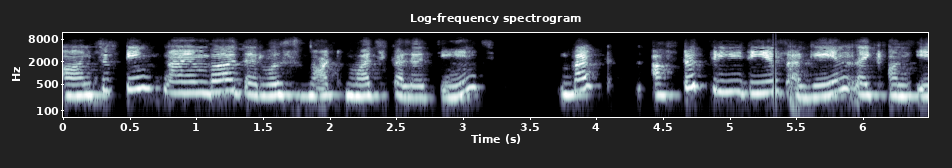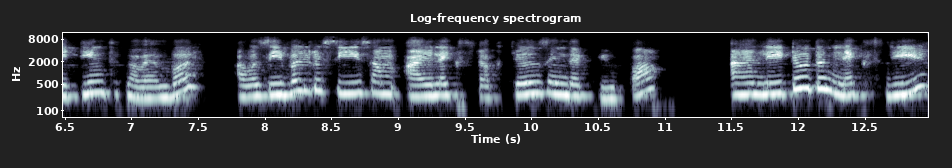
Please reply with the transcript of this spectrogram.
On 15th November, there was not much color change. But after three days again, like on 18th November, I was able to see some eye-like structures in the pupa. And later the next day,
